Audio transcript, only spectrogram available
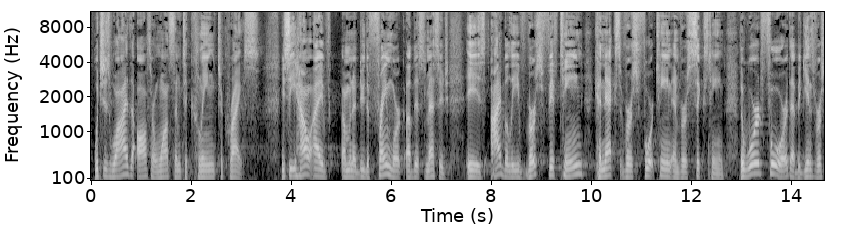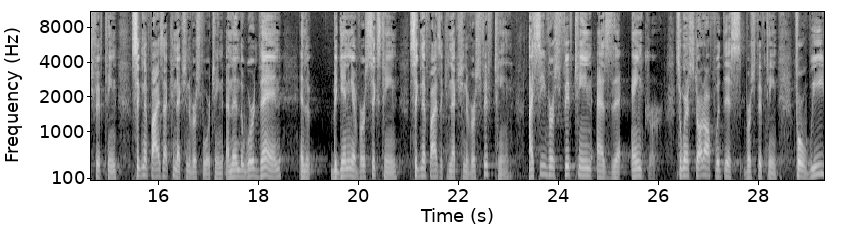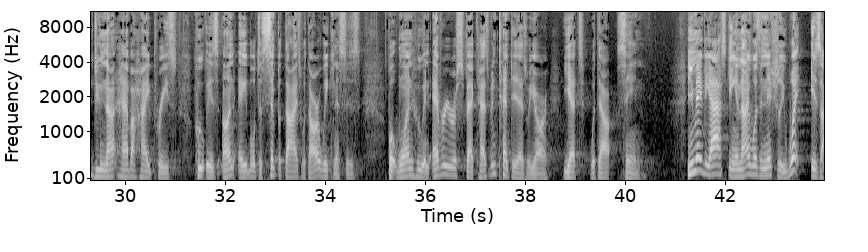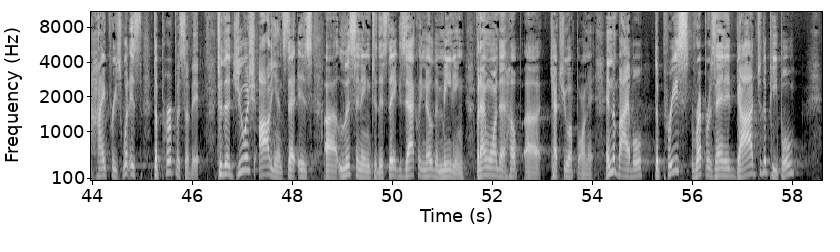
which is why the author wants them to cling to Christ. You see, how I've I'm going to do the framework of this message is I believe verse 15 connects verse 14 and verse 16. The word for that begins verse 15 signifies that connection to verse 14, and then the word then in the beginning of verse 16 signifies a connection to verse 15. I see verse 15 as the anchor. So we're going to start off with this, verse 15. For we do not have a high priest who is unable to sympathize with our weaknesses, but one who in every respect has been tempted as we are, yet without sin. You may be asking, and I was initially, what is a high priest? What is the purpose of it? To the Jewish audience that is uh, listening to this, they exactly know the meaning, but I want to help uh, catch you up on it. In the Bible, the priests represented God to the people,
